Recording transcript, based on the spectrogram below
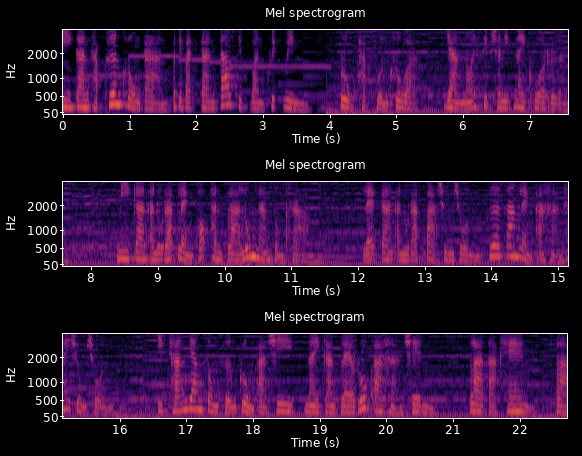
มีการขับเคลื่อนโครงการปฏิบัติการ 90 วันควิกวิน ปลูกผักสวนครัวอย่างน้อย 10 ชนิดในครัวเรือน มีการอนุรักษ์แหล่งเพาะพันธุ์ปลาลุ่มน้ำสงคราม และการอนุรักษ์ป่าชุมชนเพื่อสร้างแหล่งอาหารให้ชุมชน อีกทั้งยังส่งเสริมกลุ่มอาชีพในการแปลรูปอาหารเช่น ปลาตากแห้ง ปลา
